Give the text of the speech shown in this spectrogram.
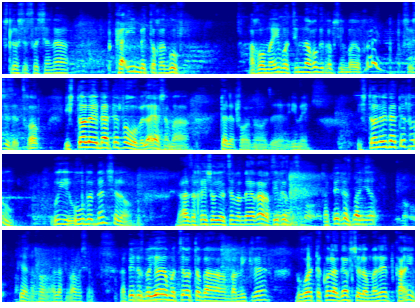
13 שנה, פקעים בתוך הגוף. הרומאים רוצים להרוג את רב שמעון בר יוחאי. אתה חושב שזה צחוק? אשתו לא יודעת איפה הוא, ולא היה שם טלפון או איזה אימייל. אשתו לא יודעת איפה הוא. הוא, הוא ובן שלו. ואז אחרי שהוא יוצא מהמערה, רב פיחס, רב פיחס ביום... כן, נכון, הלך עם אבא שלו. רב פיחס ביום מוצא אותו במקווה, והוא רואה את כל הגב שלו מלא פקעים.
